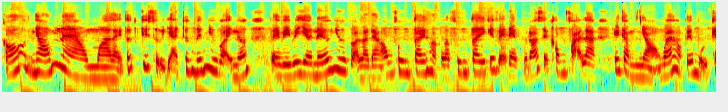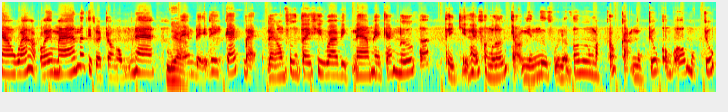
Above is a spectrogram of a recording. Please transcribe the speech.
có nhóm nào mà lại thích cái sự giả trân đến như vậy nữa tại vì bây giờ nếu như gọi là đàn ông phương tây hoặc là phương tây cái vẻ đẹp của nó sẽ không phải là cái cầm nhọn quá hoặc cái mũi cao quá hoặc cái má nó thì là tròn ủng na yeah. Dạ. mà em để đi các bạn đàn ông phương tây khi qua việt nam hay các nước á, thì chị thấy phần lớn chọn những người phụ nữ có gương mặt góc cạnh một chút ốm ốm một chút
